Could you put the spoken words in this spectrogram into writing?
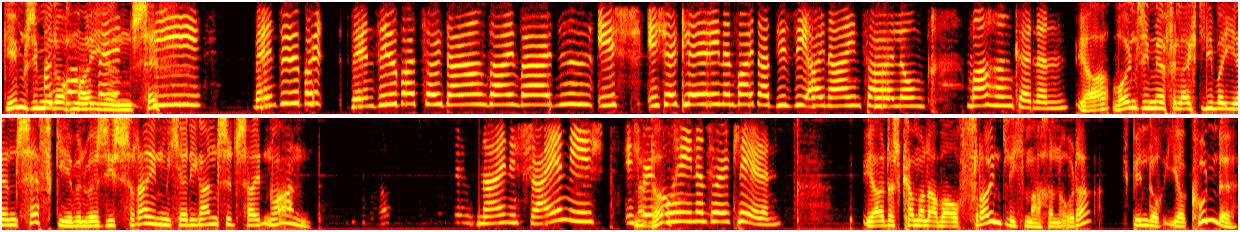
Geben Sie mir doch Einfach, mal Ihren Chef. Sie, wenn, Sie über, wenn Sie überzeugt daran sein werden, ich, ich erkläre Ihnen weiter, wie Sie eine Einzahlung machen können. Ja, wollen Sie mir vielleicht lieber Ihren Chef geben, weil Sie schreien mich ja die ganze Zeit nur an. Nein, ich schreie nicht. Ich Na versuche doch. Ihnen zu erklären. Ja, das kann man aber auch freundlich machen, oder? Ich bin doch Ihr Kunde.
